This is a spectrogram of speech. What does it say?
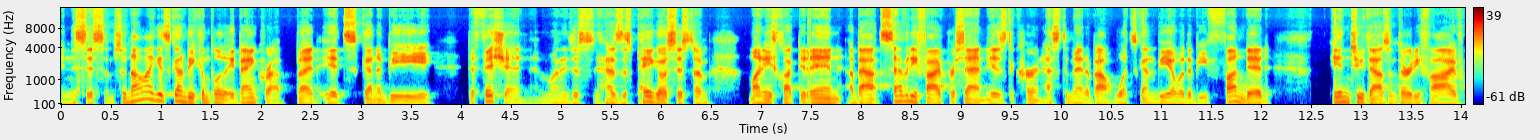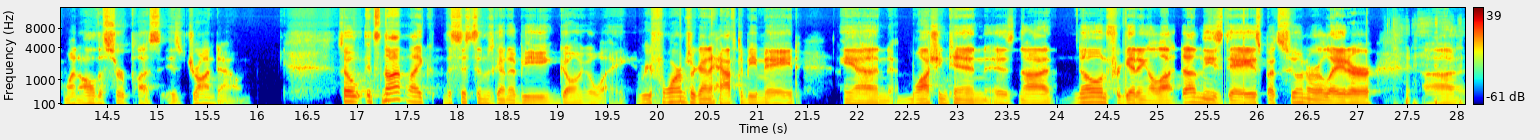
in the system. So not like it's going to be completely bankrupt, but it's going to be deficient when it just has this PAYGO system. Money's collected in. About 75% is the current estimate about what's going to be able to be funded in 2035 when all the surplus is drawn down. So it's not like the system's going to be going away. Reforms are going to have to be made. And Washington is not known for getting a lot done these days, but sooner or later, uh,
